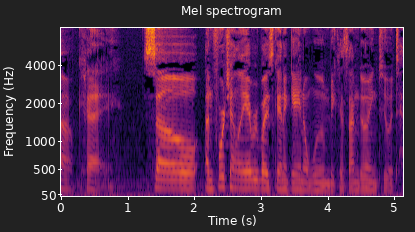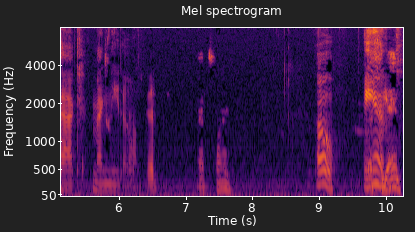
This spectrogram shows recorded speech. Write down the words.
Okay. So, unfortunately, everybody's going to gain a wound because I'm going to attack Magneto. Sounds good. That's fine. Oh, That's and.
